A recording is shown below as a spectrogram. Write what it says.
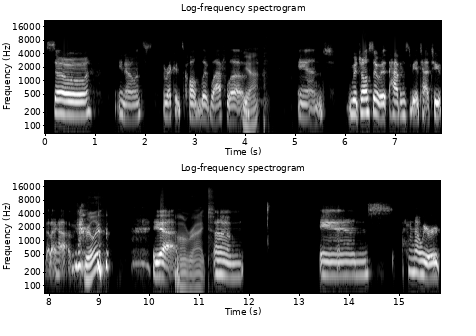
So, you know, it's the record's called Live Laugh Love. Yeah. And which also it happens to be a tattoo that I have. Really? yeah. All right. Um, and I don't know, we were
